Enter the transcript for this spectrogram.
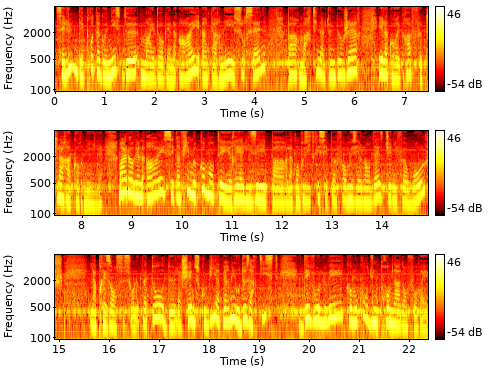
C'est l'une des protagonistes de My Dog and I, incarnée sur scène par Martine Altenburger et la chorégraphe Clara Cornil. My Dog and I, c'est un film commenté et réalisé par la compositrice et performeuse irlandaise Jennifer Walsh. La présence sur le plateau de la chienne Scooby a permis aux deux artistes d'évoluer comme au cours d'une promenade en forêt.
